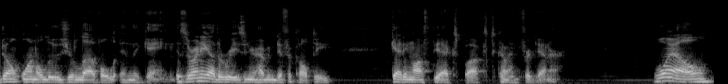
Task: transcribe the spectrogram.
don't want to lose your level in the game. Is there any other reason you're having difficulty getting off the Xbox to come in for dinner? Well,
